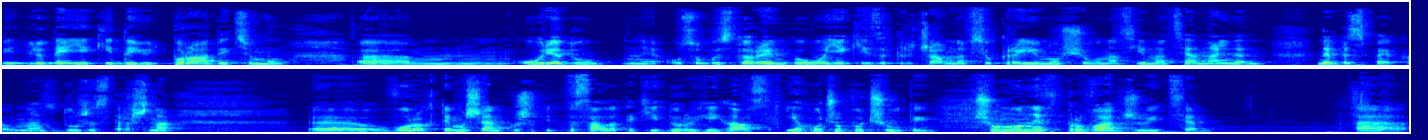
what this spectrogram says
від людей, які дають поради цьому е, уряду, особисто РНБО, який закричав на всю країну, що у нас є національна небезпека. У нас дуже страшна е, ворог Тимошенко, що підписала такий дорогий газ. Я хочу почути, чому не впроваджується е,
